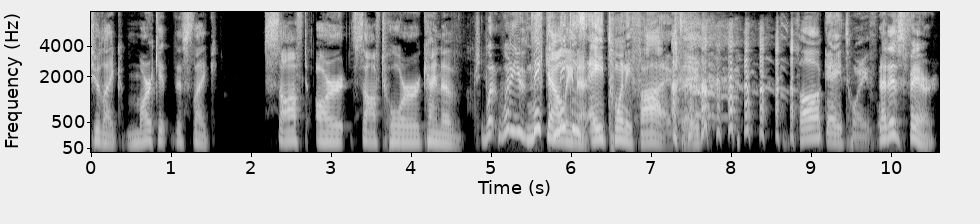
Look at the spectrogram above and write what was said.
to like market this like soft art, soft horror kind of what what are you Mick, Mickey's at? A twenty five, dude. Fuck A twenty four. that is fair.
